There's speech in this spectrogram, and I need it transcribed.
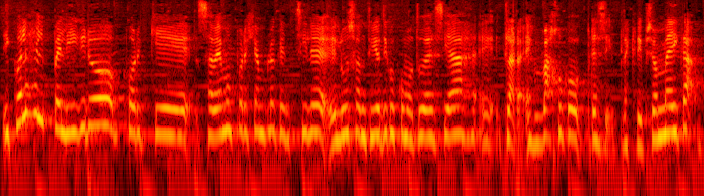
es el peligro? Porque sabemos, por ejemplo, que en Chile el uso de antibióticos, como tú decías, eh, claro, es bajo prescripción médica,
